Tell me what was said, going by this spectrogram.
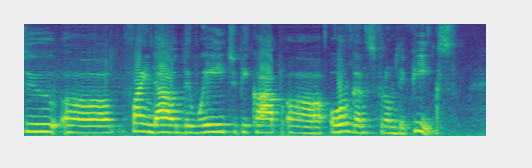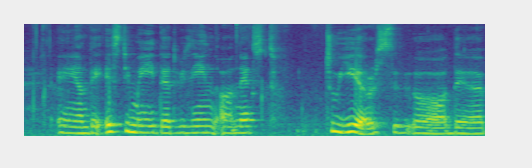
to uh, find out the way to pick up uh, organs from the pigs. And they estimate that within uh, next two years, uh, the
